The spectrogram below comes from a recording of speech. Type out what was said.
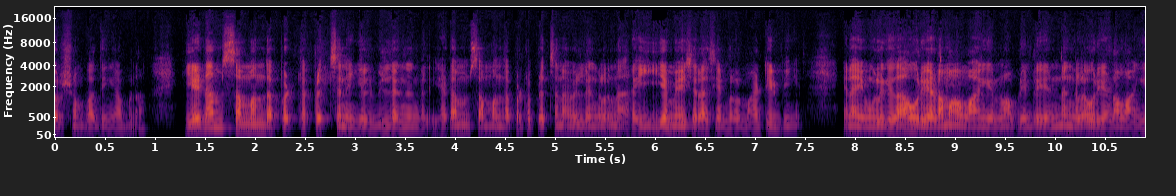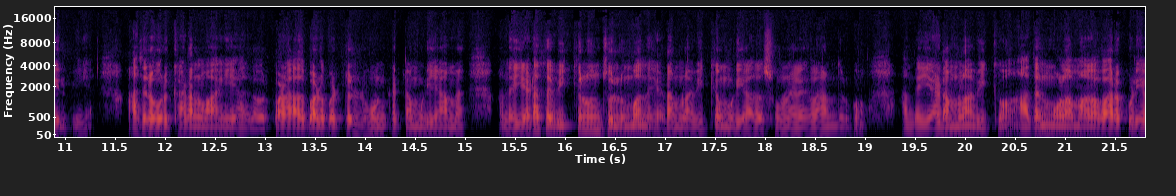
வருஷம் பார்த்திங்க அப்படின்னா இடம் சம்பந்தப்பட்ட பிரச்சனைகள் வில்லங்கங்கள். இடம் சம்மந்தப்பட்ட பிரச்சனை வில்லங்களை நிறைய மேஷராசி என்பவர்கள் மாட்டியிருப்பீங்க. ஏன்னா இவங்களுக்கு ஏதாவது ஒரு இடமா வாங்கிடணும் அப்படின்ற எண்ணங்களை ஒரு இடம் வாங்கியிருப்பீங்க. அதில் ஒரு கடன் வாங்கி அதில் ஒரு படாத பாடுபட்டு கஷ்டப்பட்டு லோன் கட்ட முடியாமல் அந்த இடத்த விற்கணும்னு சொல்லும்போது அந்த இடம்லாம் விற்க முடியாத சூழ்நிலைகளாக இருந்திருக்கும். அந்த இடம்லாம் விற்கும். அதன் மூலமாக வரக்கூடிய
